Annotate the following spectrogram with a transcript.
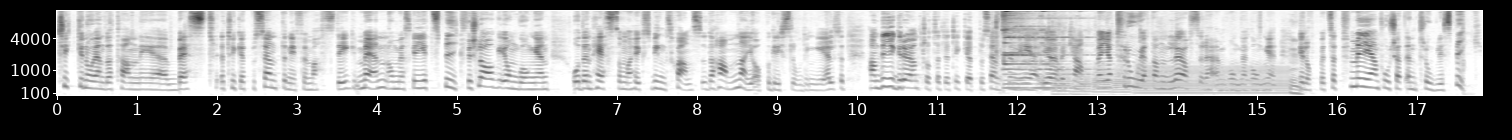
tycker nog ändå att han är bäst. Jag tycker att procenten är för mastig. Men om jag ska ge ett spikförslag i omgången och den häst som har högst vinstchans, då hamnar jag på Grislodin GL. Så att han blir ju grön trots att jag tycker att procenten är i överkant. Men jag tror att han löser det här många gånger i loppet. Så att för mig är han fortsatt en trolig spik.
